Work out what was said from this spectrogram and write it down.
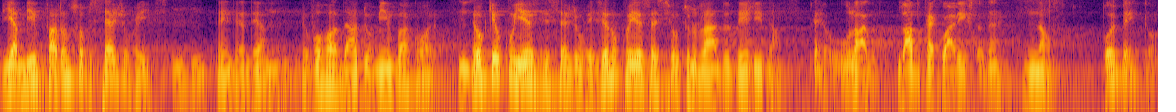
de amigo falando sobre Sérgio Reis. Uhum. Tá entendendo? Eu vou rodar domingo agora. É o que eu conheço de Sérgio Reis. Eu não conheço esse outro lado dele, não. É, o lago, lado pecuarista, né? Não. Pois bem, Tom.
